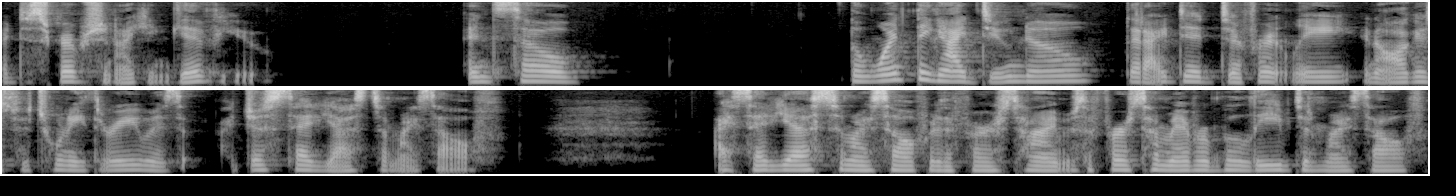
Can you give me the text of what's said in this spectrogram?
a description I can give you. And so, the one thing I do know that I did differently in August of 23 was I just said yes to myself. I said yes to myself for the first time. It was the first time I ever believed in myself.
